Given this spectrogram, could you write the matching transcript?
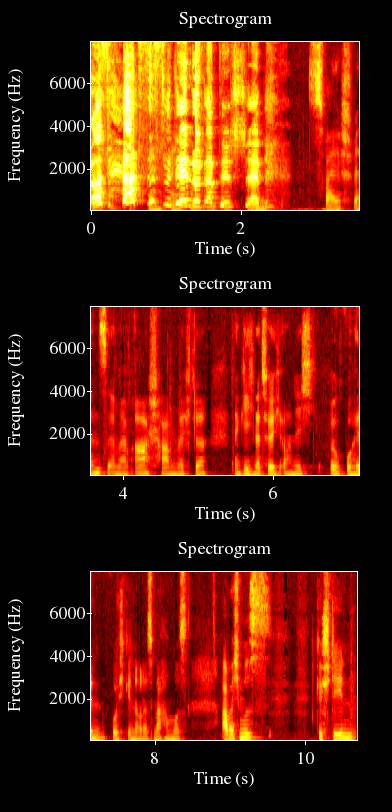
was, was ist mit Händen unterm Tisch, Chat? Zwei Schwänze in meinem Arsch haben möchte, dann gehe ich natürlich auch nicht irgendwo hin, wo ich genau das machen muss. Aber ich muss gestehen,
